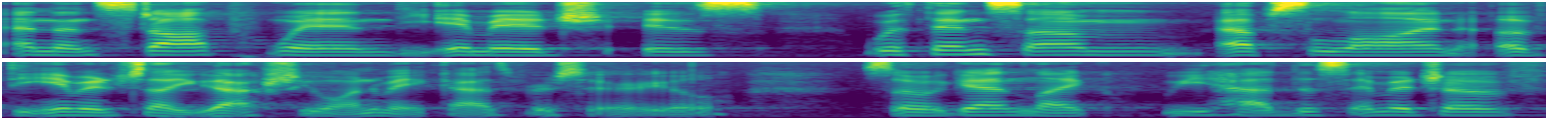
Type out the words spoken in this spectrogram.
and then stop when the image is within some epsilon of the image that you actually want to make adversarial. So again, like we had this image of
